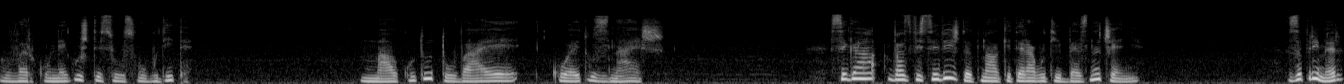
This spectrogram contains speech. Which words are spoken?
върху него ще се освободите. Малкото това е, което знаеш. Сега вас ви се виждат малките работи без значение. За пример,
